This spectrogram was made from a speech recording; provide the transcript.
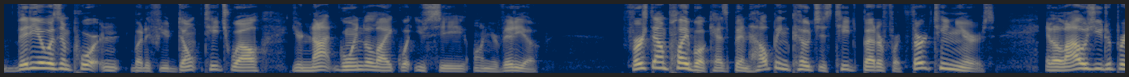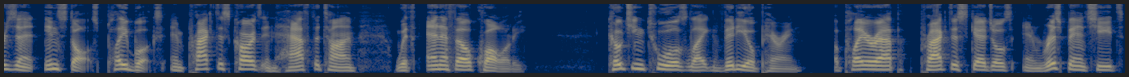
Video is important, but if you don't teach well, you're not going to like what you see on your video. First Down Playbook has been helping coaches teach better for 13 years. It allows you to present installs, playbooks, and practice cards in half the time with NFL quality. Coaching tools like video pairing, a player app, practice schedules, and wristband sheets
